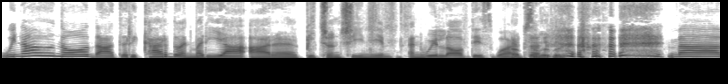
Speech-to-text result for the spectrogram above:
we now know that Riccardo and Maria are piccioncini, and we love this word. Absolutely. Ma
